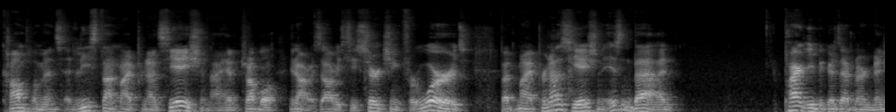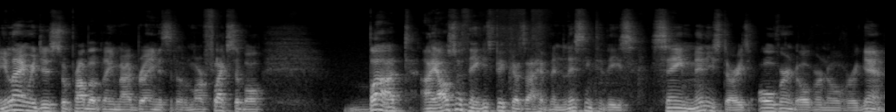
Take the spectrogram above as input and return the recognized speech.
compliments, at least on my pronunciation. I had trouble, you know, I was obviously searching for words, but my pronunciation isn't bad, partly because I've learned many languages, so probably my brain is a little more flexible. But I also think it's because I have been listening to these same mini stories over and over and over again.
